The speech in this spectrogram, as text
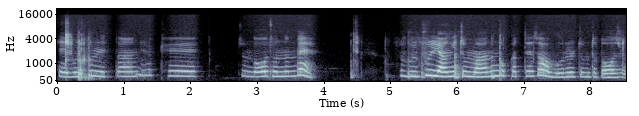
네, 물풀 일단 이렇게 좀 넣어줬는데 물풀 양이 좀 많은 것 같아서 물을 좀 더 넣어줄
